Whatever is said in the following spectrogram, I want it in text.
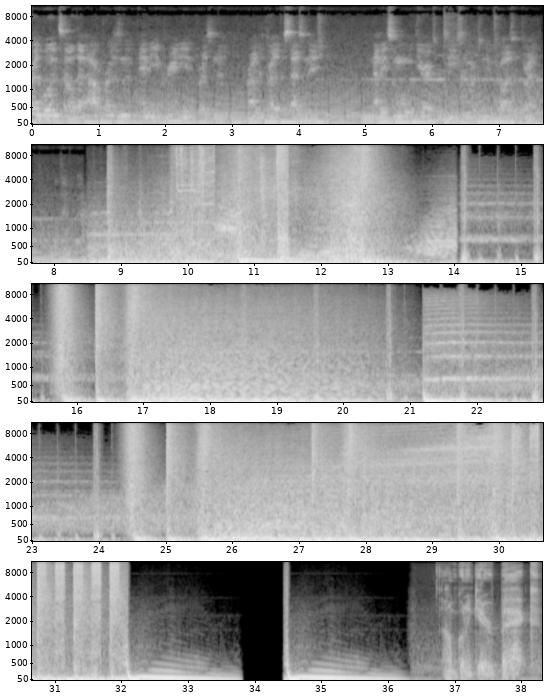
credible intel that our president and the Ukrainian president are under threat of assassination. And I need someone with your expertise I'm gonna get her back.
